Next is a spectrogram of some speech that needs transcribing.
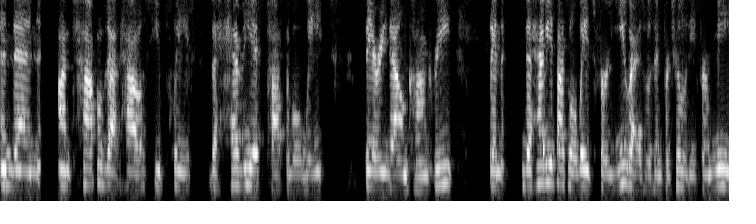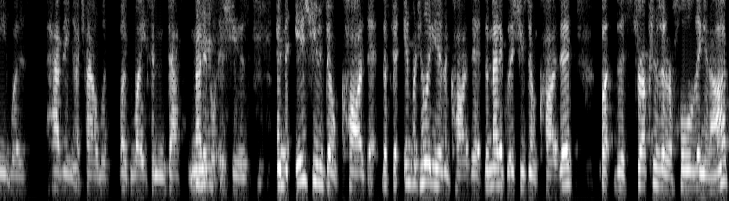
and then on top of that house, you place the heaviest possible weights bearing down concrete. And the heaviest possible weights for you guys was infertility. For me, was having a child with like life and death medical mm-hmm. issues. And the issues don't cause it. The f- infertility doesn't cause it. The medical issues don't cause it. But the structures that are holding it up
